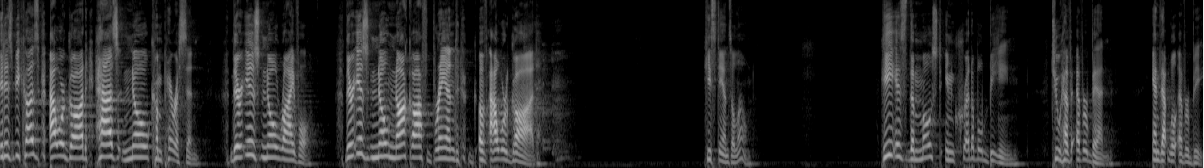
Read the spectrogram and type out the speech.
It is because our God has no comparison. There is no rival. There is no knockoff brand of our God. He stands alone. He is the most incredible being to have ever been and that will ever be.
